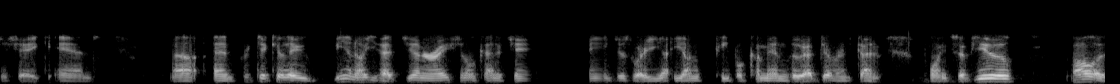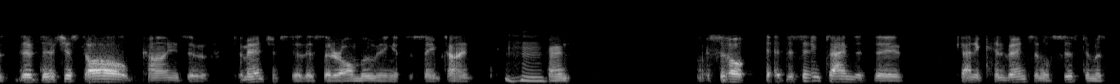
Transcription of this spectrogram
to shake, and uh, and particularly you know you had generational kind of changes where young people come in who have different kind of points of view. All of there, there's just all kinds of dimensions to this that are all moving at the same time, mm-hmm. and so at the same time that the kind of conventional system is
